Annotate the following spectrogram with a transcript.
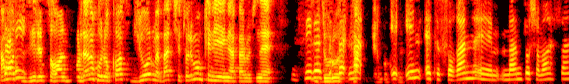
اما زیر سوال بردن هولوکاست جرمه بعد چطوری ممکنه یک نفر بتونه زیر درست این اتفاقا من با شما اصلا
